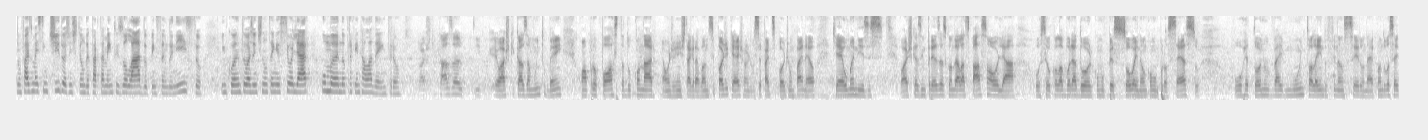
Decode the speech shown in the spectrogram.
Não faz mais sentido a gente ter um departamento isolado pensando nisso, enquanto a gente não tem esse olhar humano para quem está lá dentro. Eu acho que casa, eu acho que casa muito bem com a proposta do Conar, é onde a gente está gravando esse podcast, onde você participou de um painel que é Humanizes. Eu acho que as empresas quando elas passam a olhar o seu colaborador como pessoa e não como processo, o retorno vai muito além do financeiro, né? Quando você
